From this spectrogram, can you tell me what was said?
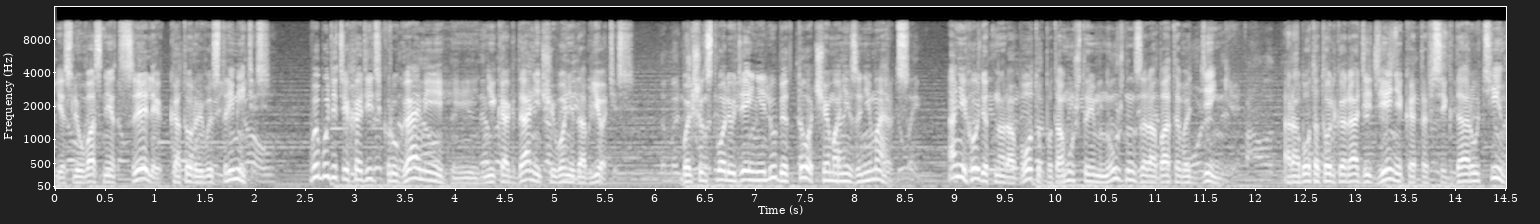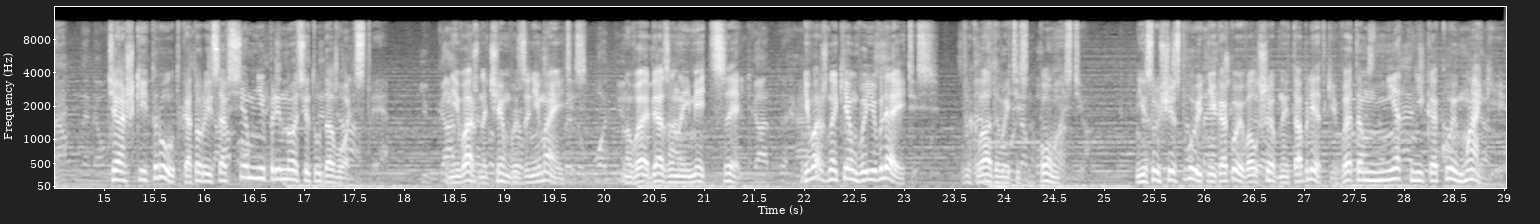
если у вас нет цели, к которой вы стремитесь, вы будете ходить кругами и никогда ничего не добьетесь. Большинство людей не любят то, чем они занимаются. Они ходят на работу, потому что им нужно зарабатывать деньги. Работа только ради денег — это всегда рутина. Тяжкий труд, который совсем не приносит удовольствия. Неважно, чем вы занимаетесь, но вы обязаны иметь цель. Неважно, кем вы являетесь, выкладывайтесь полностью. Не существует никакой волшебной таблетки, в этом нет никакой магии.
